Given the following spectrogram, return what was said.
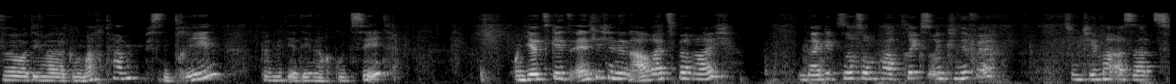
so, den wir gemacht haben. Ein bisschen drehen, damit ihr den auch gut seht. Und jetzt geht es endlich in den Arbeitsbereich. Und dann gibt es noch so ein paar Tricks und Kniffe zum Thema Ersatz.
